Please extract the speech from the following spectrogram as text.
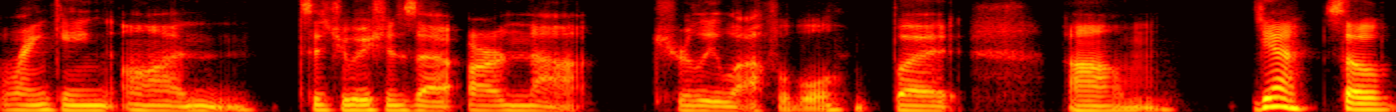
ranking on situations that are not truly laughable. But, um, yeah, so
